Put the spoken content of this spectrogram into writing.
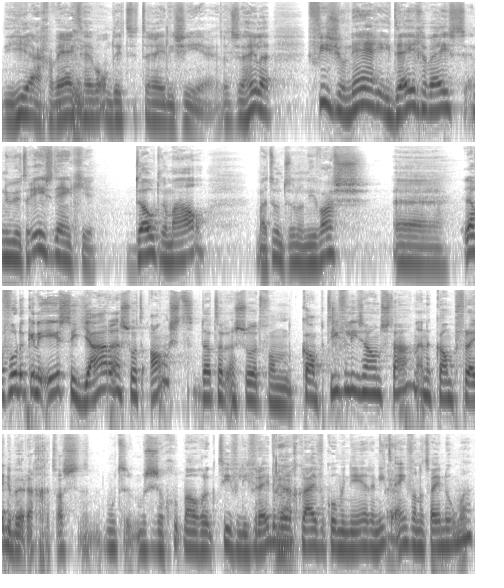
die hier aan gewerkt hebben om dit te realiseren. Dat is een hele visionaire idee geweest. En nu het er is, denk je, doodnormaal. Maar toen het er nog niet was... eh, Dan voelde ik in de eerste jaren een soort angst dat er een soort van kamp Tivoli zou ontstaan en een kamp Vredeburg. Het was, het moesten zo goed mogelijk Tivoli-Vredeburg Ja. blijven combineren, niet één van de twee noemen.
